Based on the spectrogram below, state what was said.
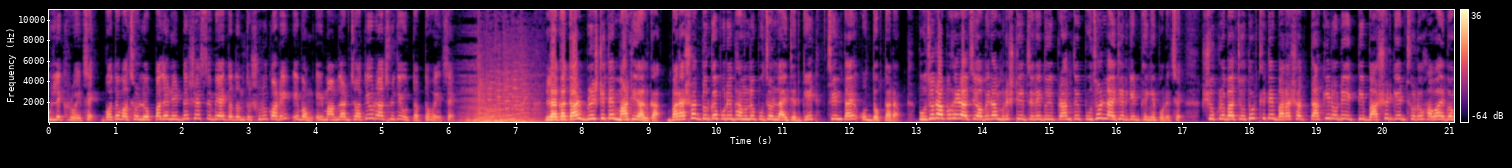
উল্লেখ রয়েছে। গত বছর লোকপালের নির্দেশে সিবিআই তদন্ত শুরু করে এবং এই মামলার জাতীয় রাজনীতি উত্তপ্ত হয়েছে। লাগাতার বৃষ্টিতে মাটি আলগা। বারাসাত, দুর্গাপুরে ভাঙল পুজোর লাইটের গেট, চিন্তায় উদ্যোক্তারা। পুজোর আবহে রাজ্যে অবিরাম বৃষ্টির জেরে দুই প্রান্তে পুজোর লাইটের গেট ভেঙে পড়েছে। শুক্রবার চতুর্থীতে বারাসাত টাকি রোডে একটি বাঁশের গেট ঝোড়ো হাওয়া এবং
